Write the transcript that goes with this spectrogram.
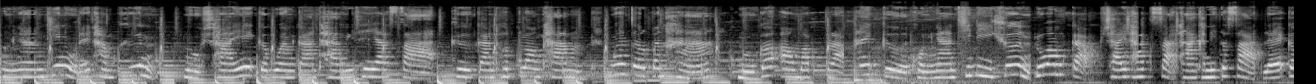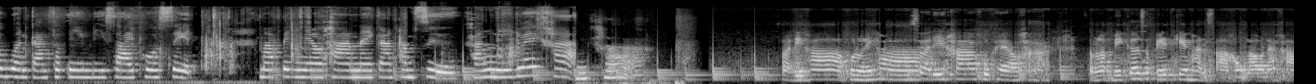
ผลงานที่หนูได้ทำขึ้น หนูใช้กระบวนการทางวิทยาศาสตร์ คือการทดลองทำเมื่อเจอปัญหา หนูก็เอามาปรับให้เกิดผลงานที่ดีขึ้น ร่วมกับใช้ทักษะทางคณิตศาสตร์ และกระบวนการสตรีมดีไซน์โปรเซสมาเป็นแนวทางในการทำสื่อครั้งนี้ด้วยค่ะค่ะ สวัสดีค่ะ คุณนุ้ยค่ะ สวัสดีค่ะ ครูแพรวค่ะำหรับ Maker Space เกมหันษาของเรานะคะ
